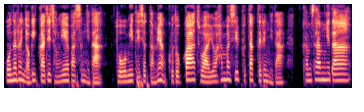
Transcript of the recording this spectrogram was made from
오늘은 여기까지 정리해봤습니다. 도움이 되셨다면 구독과 좋아요 한 번씩 부탁드립니다. 감사합니다.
